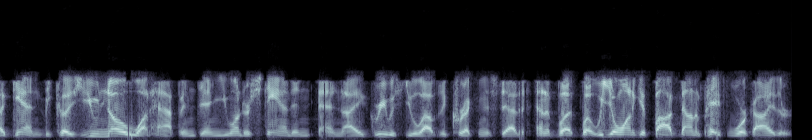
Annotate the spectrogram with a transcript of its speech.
again because you know what happened and you understand. And and I agree with you about the correcting the status. And but but we don't want to get bogged down in paperwork either.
